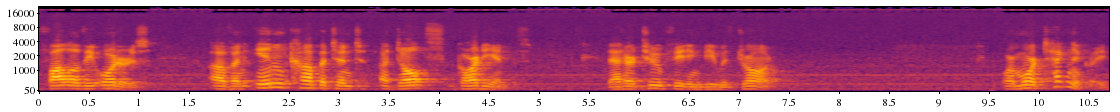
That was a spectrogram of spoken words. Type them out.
follow the orders of an incompetent adult's guardians that her tube feeding be withdrawn. Or more technically,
